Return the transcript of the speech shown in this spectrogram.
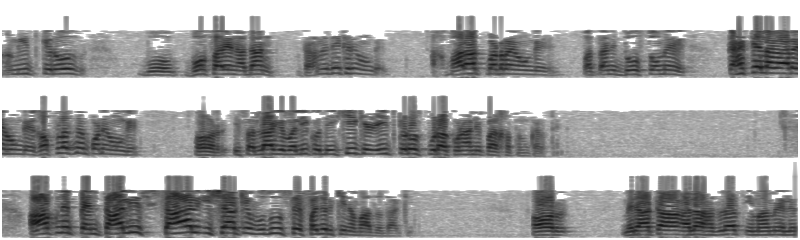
ہم عید کے روز وہ بہت سارے نادان ڈرامے دیکھ رہے ہوں گے، اخبارات پڑھ رہے ہوں گے، پتہ نہیں دوستوں میں کہتے لگا رہے ہوں گے، غفلت میں پڑے ہوں گے۔ اور اس اللہ کے ولی کو دیکھیے کہ عید کے روز پورا قرآن پاک ختم کرتے ہیں۔ آپ نے پینتالیس سال عشاء کے وضو سے فجر کی نماز ادا کی۔ اور میرے آقا اعلی حضرت امام علیہ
